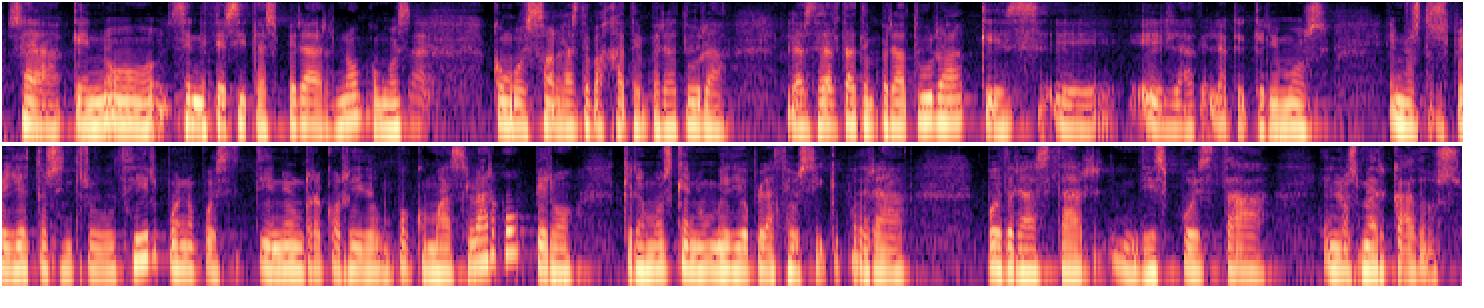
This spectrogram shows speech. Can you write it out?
O sea, que no se necesita esperar, ¿no? Como, como son las de baja temperatura. Las de alta temperatura, que es eh, la que queremos en nuestros proyectos introducir, bueno, pues tiene un recorrido un poco más largo, pero creemos que en un medio plazo sí que podrá, podrá estar dispuesta en los mercados.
